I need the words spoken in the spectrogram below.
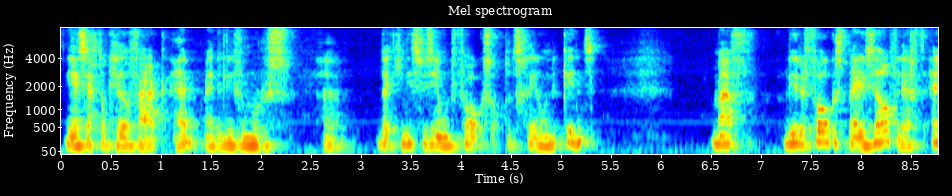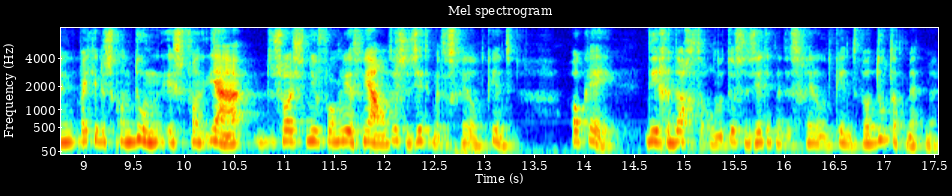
jij zegt ook heel vaak hè, bij de lieve moeders dat je niet zozeer moet focussen op het schreeuwende kind, maar weer de focus bij jezelf legt. En wat je dus kan doen is van, ja, zoals je het nu formuleert, van ja, ondertussen zit ik met een schreeuwend kind. Oké, die gedachte, ondertussen zit ik met een schreeuwend kind, wat doet dat met me?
